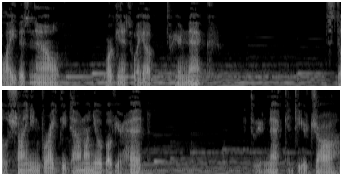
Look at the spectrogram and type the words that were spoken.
Light is now working its way up through your neck, still shining brightly down on you above your head, through your neck into your jaw.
